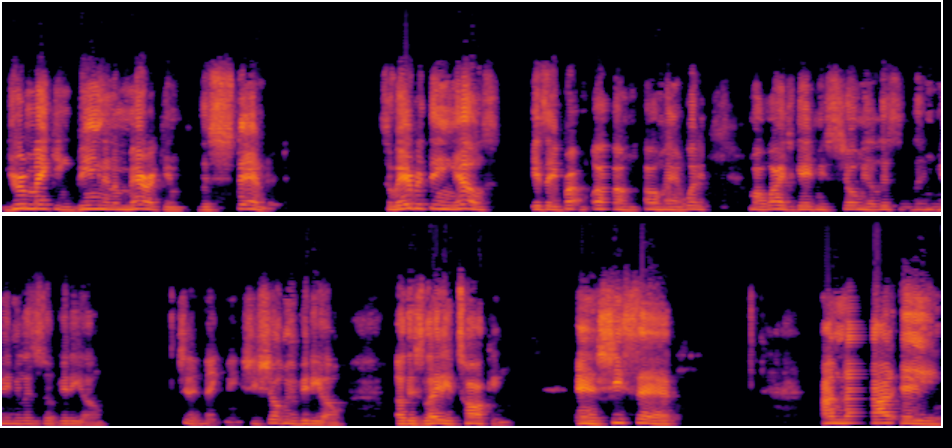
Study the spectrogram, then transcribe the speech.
You're making being an American the standard. So everything else is a um, oh man, what my wife gave me showed me a listen made me listen to a video. She didn't make me. She showed me a video of this lady talking, and she said, "I'm not a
